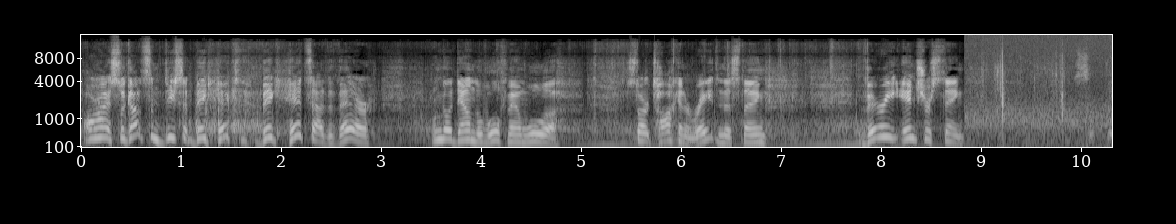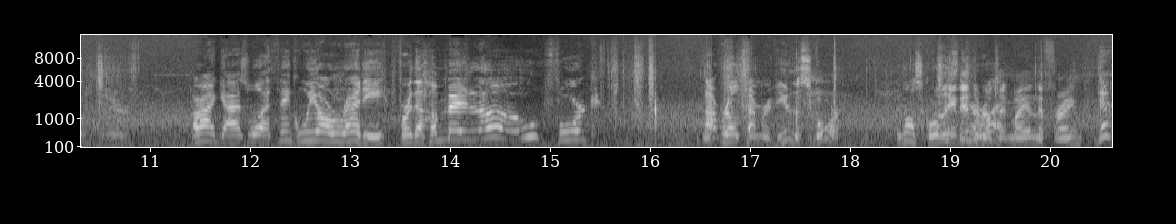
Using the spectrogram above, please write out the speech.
All right, so got some decent big hits, big hits out of there. We're gonna go down to Wolfman. We'll uh, start talking and rating this thing. Very interesting. All right, guys. Well, I think we are ready for the Himalo fork. Not real-time review. The score. We're gonna score Well, you did the real what? time. Am I in the frame? Yeah.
